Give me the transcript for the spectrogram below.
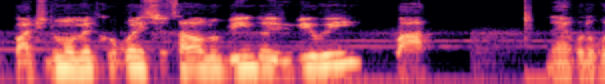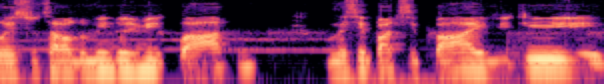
A partir do momento que eu conheci o Salão do Bim em 2004, né? Quando eu conheci o Salão do Bim em 2004, comecei a participar e vi que,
